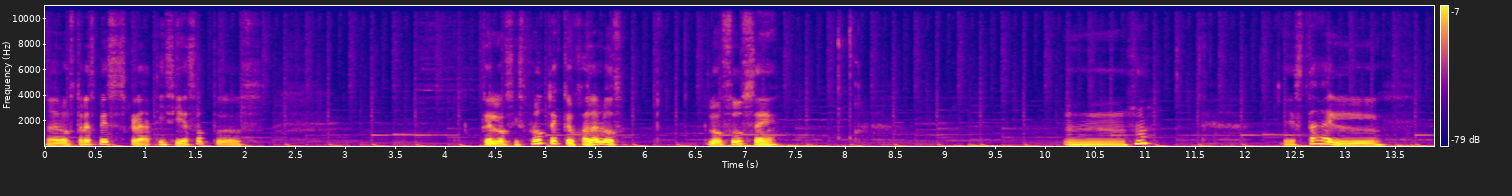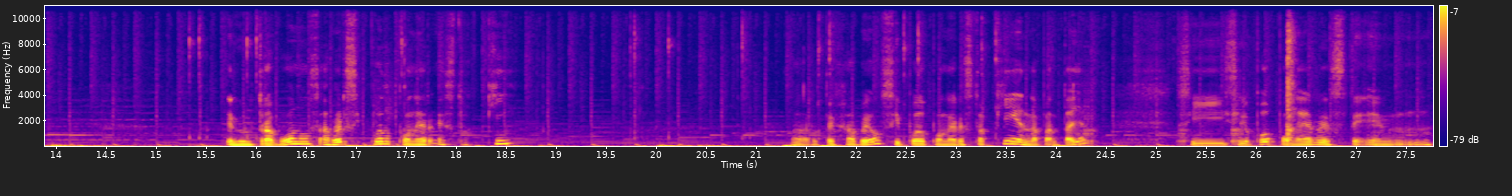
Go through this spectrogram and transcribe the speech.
La de los tres meses gratis y eso pues que los disfrute que ojalá los los use. Ahí está el el ultra bonus a ver si puedo poner esto aquí. A ver, deja veo si puedo poner esto aquí en la pantalla. Si, si lo puedo poner este en...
